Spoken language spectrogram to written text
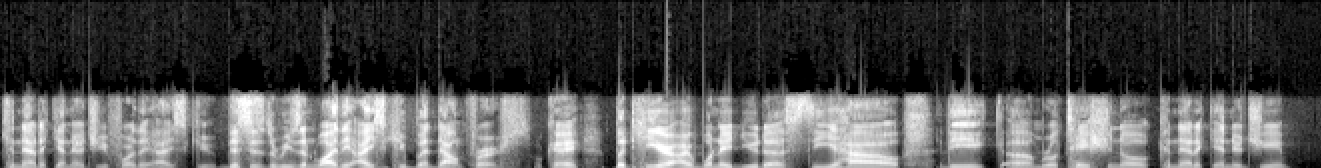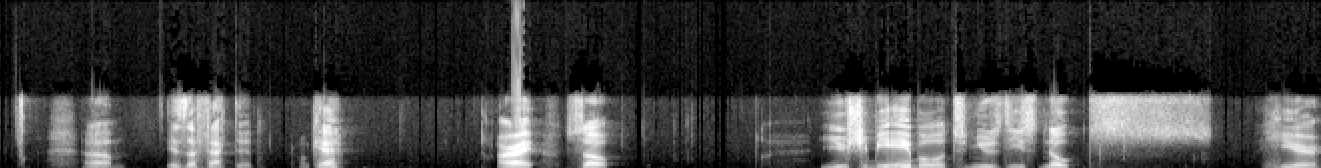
kinetic energy for the ice cube. This is the reason why the ice cube went down first, okay? But here I wanted you to see how the um, rotational kinetic energy um, is affected, okay? All right, so you should be able to use these notes here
